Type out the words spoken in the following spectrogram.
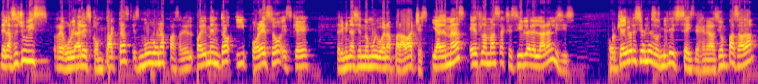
De las SUVs regulares compactas, es muy buena para salir del pavimento y por eso es que termina siendo muy buena para baches. Y además es la más accesible del análisis, porque hay versiones 2016 de generación pasada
